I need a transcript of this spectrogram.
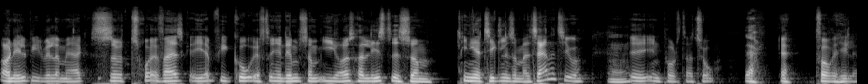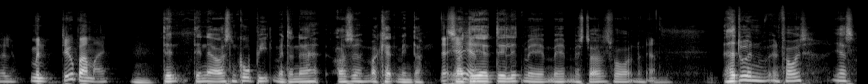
og en elbil vil jeg mærke, så tror jeg faktisk, at jeg vil gå efter en af dem, som I også har listet som en i artiklen som alternativer, Mm. mm. øh, en Polestar 2. Ja. Ja, for at være helt ærlig. Men det er jo bare mig. Den, den er også en god bil, men den er også markant mindre. Ja, så ja, ja. Det, er, det er lidt med, med, med størrelsesforholdene. Ja. Havde du en, en favorit? Yes.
